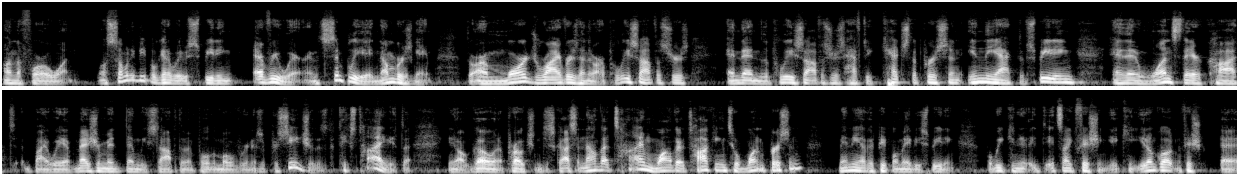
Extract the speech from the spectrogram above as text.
on the 401? Well, so many people get away with speeding everywhere, and it's simply a numbers game. There are more drivers than there are police officers, and then the police officers have to catch the person in the act of speeding. And then once they're caught by way of measurement, then we stop them and pull them over. And as a procedure, this takes time. You have to, you know, go and approach and discuss. And now that time, while they're talking to one person, many other people may be speeding. But we can. It, it's like fishing. You can, you don't go out and fish. Uh,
